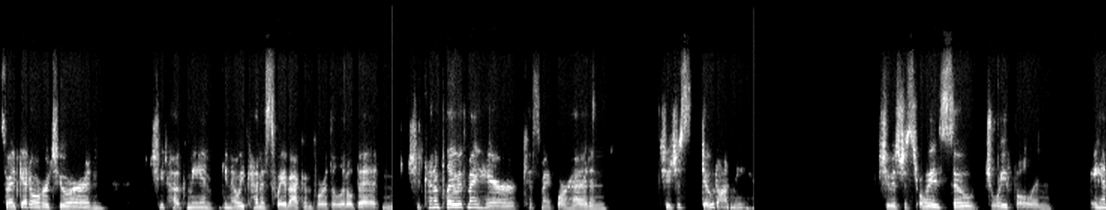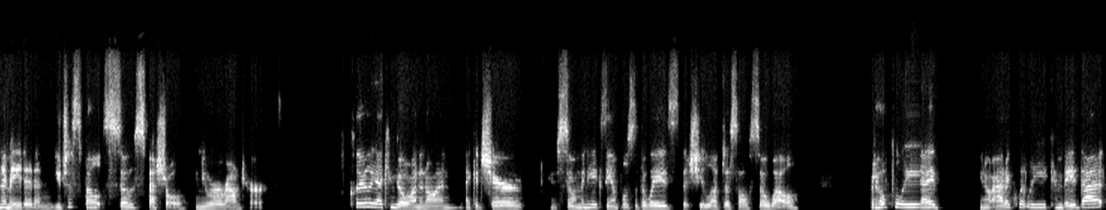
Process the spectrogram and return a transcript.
So I'd get over to her and she'd hug me and you know, we'd kind of sway back and forth a little bit. And she'd kind of play with my hair or kiss my forehead and she just dote on me she was just always so joyful and animated and you just felt so special when you were around her. Clearly i can go on and on. I could share so many examples of the ways that she loved us all so well. But hopefully i you know adequately conveyed that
